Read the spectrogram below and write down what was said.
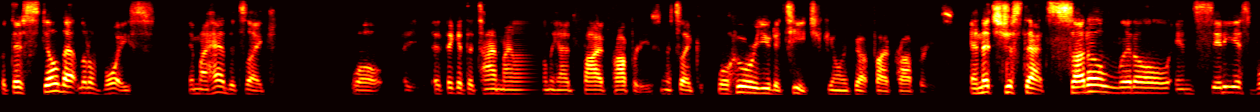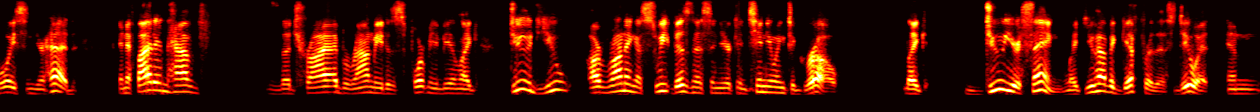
but there's still that little voice in my head that's like, well, I think at the time I only had five properties. And it's like, well, who are you to teach if you only got five properties? And it's just that subtle little insidious voice in your head. And if I didn't have the tribe around me to support me being like, dude, you are running a sweet business and you're continuing to grow. Like, do your thing. Like, you have a gift for this, do it. And,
